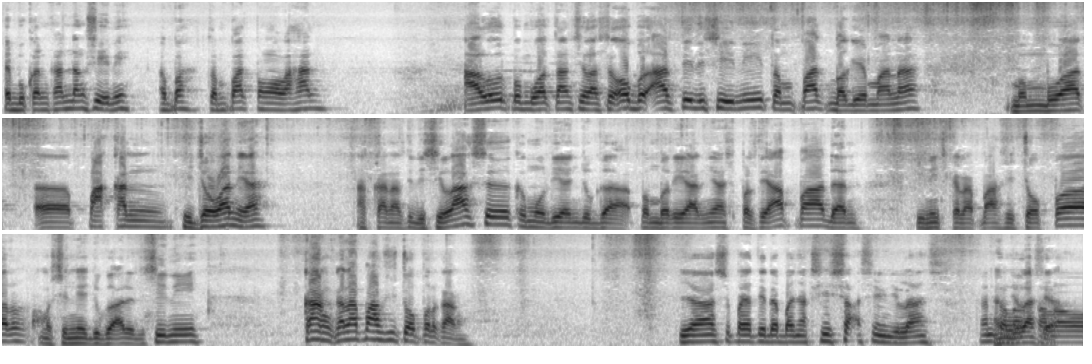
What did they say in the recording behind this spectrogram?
eh bukan kandang sih ini, apa? Tempat pengolahan alur pembuatan silase. Oh, berarti di sini tempat bagaimana membuat eh, pakan hijauan ya. Akan nanti disilase, kemudian juga pemberiannya seperti apa dan ini kenapa harus chopper, mesinnya juga ada di sini. Kang, kenapa harus chopper, Kang? Ya supaya tidak banyak sisa sih yang jelas. Kan Yang kalau jelas ya? kalau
